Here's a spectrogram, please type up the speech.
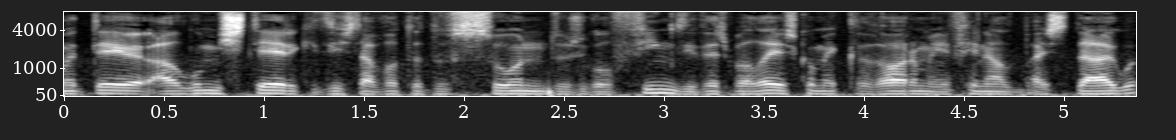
até algum mistério que existe à volta do sono dos golfinhos e das baleias, como é que dormem afinal debaixo d'água,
